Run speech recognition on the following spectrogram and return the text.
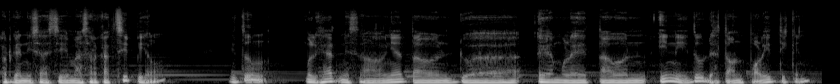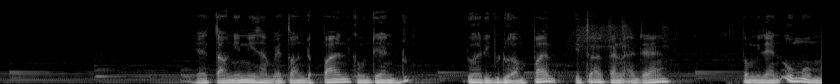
organisasi masyarakat sipil itu melihat misalnya tahun dua ya mulai tahun ini itu udah tahun politik kan? Ya tahun ini sampai tahun depan kemudian 2024 itu akan ada pemilihan umum.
